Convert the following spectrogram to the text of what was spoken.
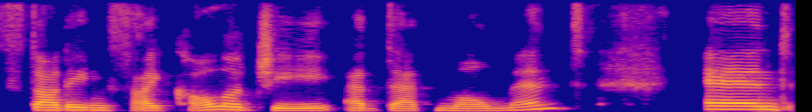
studying psychology at that moment. And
